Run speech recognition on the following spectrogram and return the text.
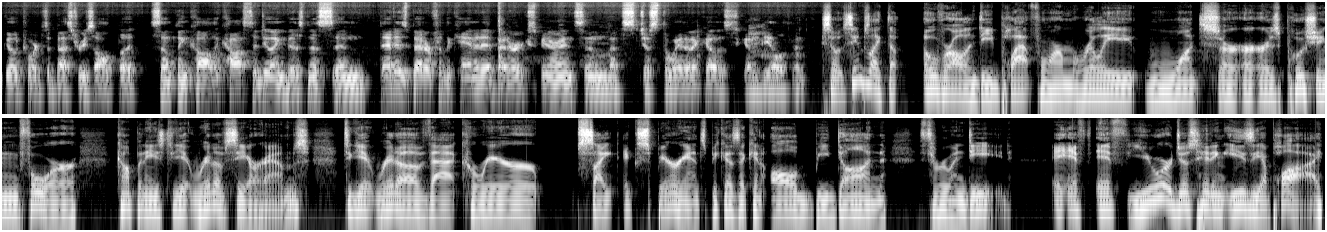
go towards the best result. But something called the cost of doing business, and that is better for the candidate, better experience, and that's just the way that it goes. You got to deal with it. So it seems like the overall Indeed platform really wants or, or, or is pushing for companies to get rid of CRMs, to get rid of that career site experience because it can all be done through Indeed. If if you are just hitting easy apply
